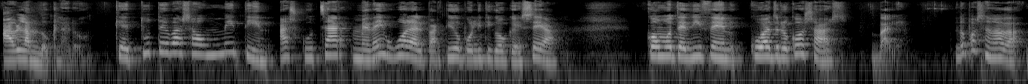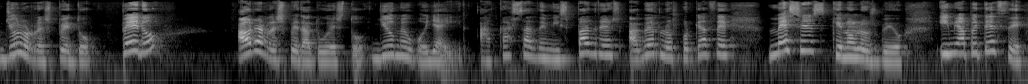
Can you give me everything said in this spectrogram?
hablando claro, que tú te vas a un meeting a escuchar, me da igual al partido político que sea, como te dicen cuatro cosas, vale, no pasa nada, yo lo respeto, pero ahora respeta tú esto, yo me voy a ir a casa de mis padres a verlos porque hace meses que no los veo. Y me apetece,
